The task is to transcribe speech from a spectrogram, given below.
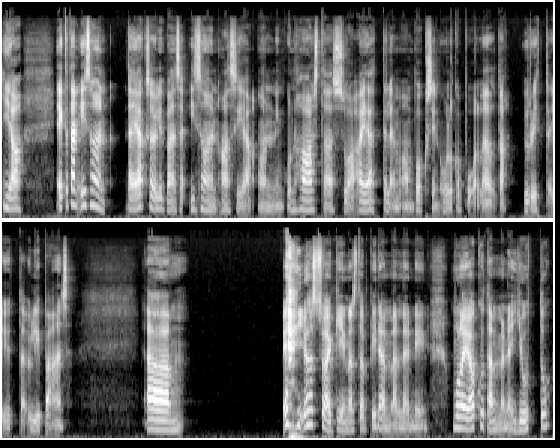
Ja ehkä tämän isoin, tämä jakso ylipäänsä isoin asia on niin kuin haastaa sua ajattelemaan boksin ulkopuolelta yrittäjyyttä ylipäänsä. Ähm, jos sua kiinnostaa pidemmälle, niin mulla on joku tämmöinen juttu,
